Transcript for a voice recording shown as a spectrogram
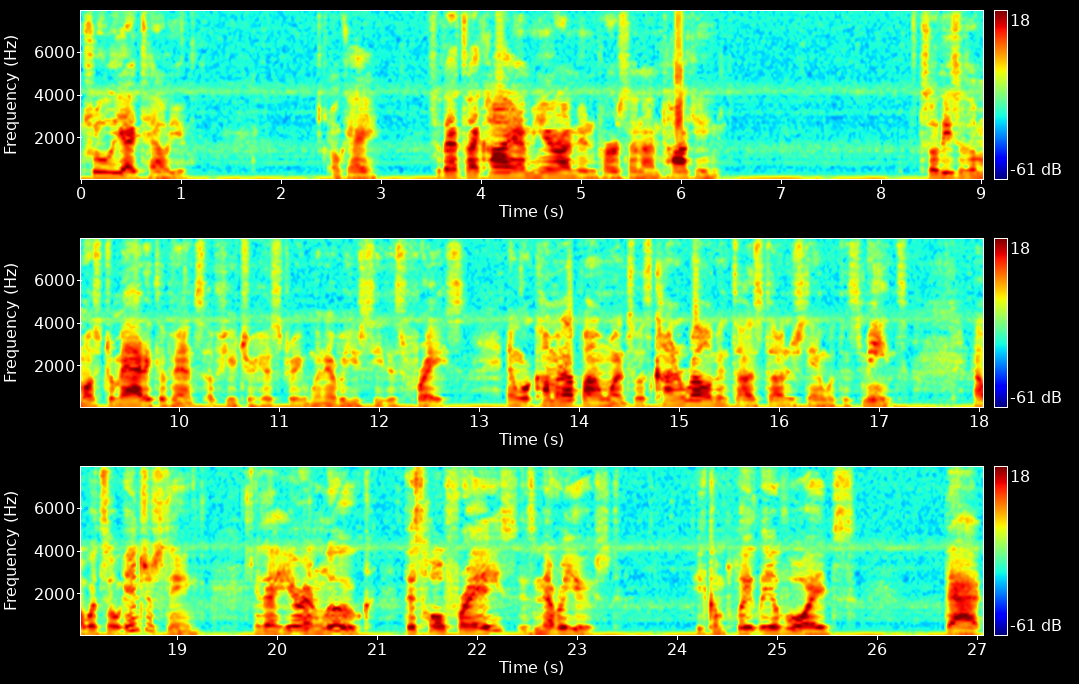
Truly, I tell you. Okay? So that's like, hi, I'm here, I'm in person, I'm talking. So these are the most dramatic events of future history whenever you see this phrase and we're coming up on one, so it's kind of relevant to us to understand what this means. Now, what's so interesting is that here in Luke, this whole phrase is never used. He completely avoids that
